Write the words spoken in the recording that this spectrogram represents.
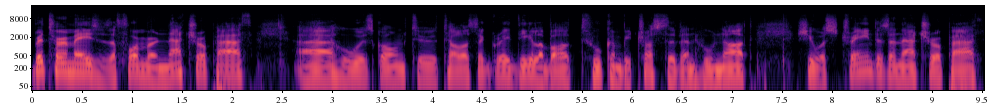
Britt Hermes is a former naturopath uh, who is going to tell us a great deal about who can be trusted and who not. She was trained as a naturopath,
